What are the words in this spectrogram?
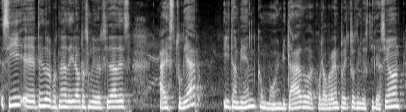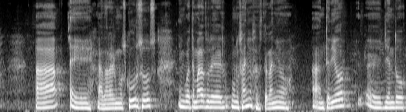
sí, he tenido la oportunidad de ir a otras universidades a estudiar y también como invitado a colaborar en proyectos de investigación. a, eh, dar algunos cursos. En Guatemala duré unos años, hasta el año anterior, eh, yendo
